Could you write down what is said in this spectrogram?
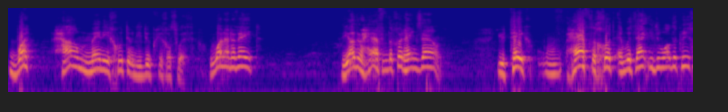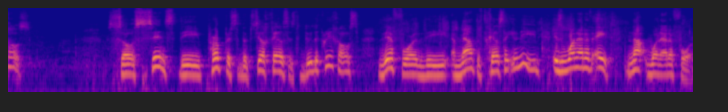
What how many chutim do you do krichos with? One out of eight. The other half of the chut hangs down. You take half the chut, and with that you do all the krichos. So, since the purpose of the psil is to do the krichos, therefore the amount of cheles that you need is one out of eight, not one out of four.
